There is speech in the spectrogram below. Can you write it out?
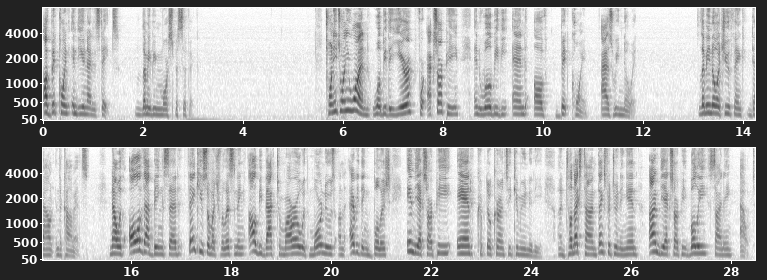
Of Bitcoin in the United States. Let me be more specific. 2021 will be the year for XRP and will be the end of Bitcoin as we know it. Let me know what you think down in the comments. Now, with all of that being said, thank you so much for listening. I'll be back tomorrow with more news on everything bullish in the XRP and cryptocurrency community. Until next time, thanks for tuning in. I'm the XRP Bully, signing out.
